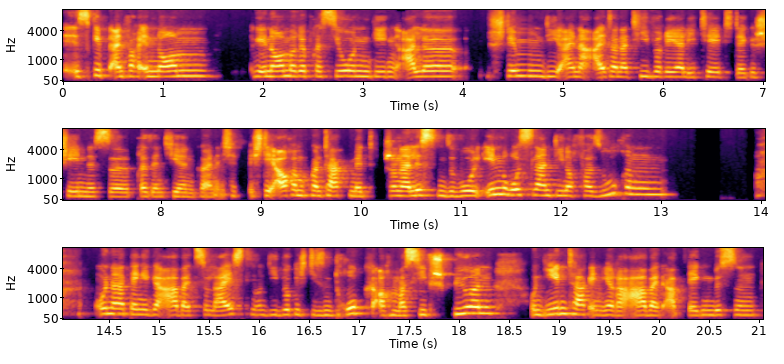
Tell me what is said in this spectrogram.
es gibt einfach enorm, enorme Repressionen gegen alle Stimmen, die eine alternative Realität der Geschehnisse präsentieren können. Ich, ich stehe auch im Kontakt mit Journalisten sowohl in Russland, die noch versuchen, unabhängige Arbeit zu leisten und die wirklich diesen Druck auch massiv spüren und jeden Tag in ihrer Arbeit abwägen müssen,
